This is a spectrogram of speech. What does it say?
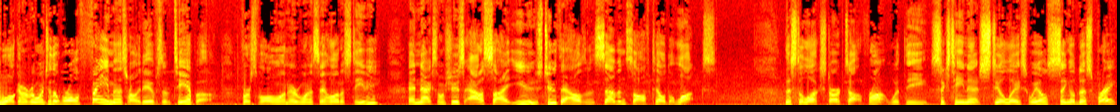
Welcome everyone to the world famous Harley Davidson of Tampa. First of all, I want everyone to say hello to Stevie. And next, I'm going to show you this out of sight used 2007 Softail Deluxe. This Deluxe starts out front with the 16 inch steel lace wheels, single disc brake,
